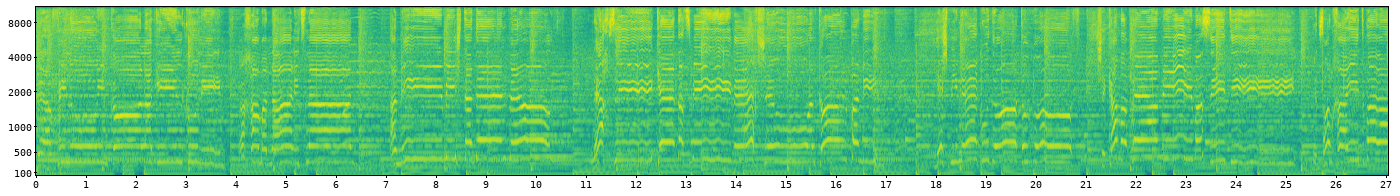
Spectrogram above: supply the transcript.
ואפילו עם כל הקלקולים רחמנא ליצלן אני משתדל מאוד להחזיק את עצמי ואיכשהו על כל פנים. יש בי נקודות טובות שכמה פעמים עשיתי רצונך יתברך.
